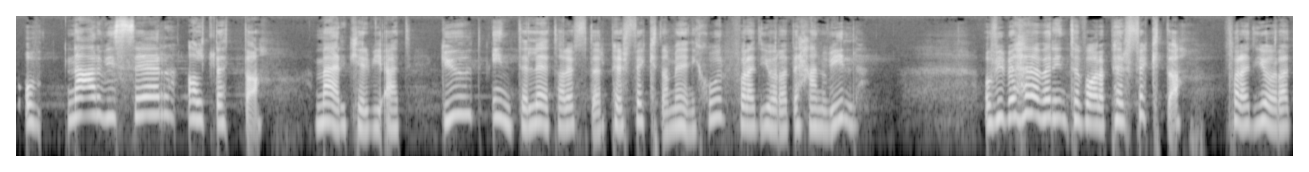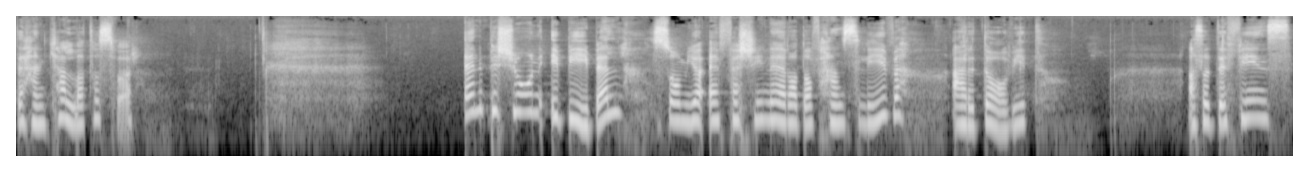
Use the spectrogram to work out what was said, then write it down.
Och när vi ser allt detta märker vi att Gud inte letar efter perfekta människor för att göra det han vill. Och vi behöver inte vara perfekta för att göra det han kallat oss för. En person i Bibeln som jag är fascinerad av hans liv är David. Alltså det finns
